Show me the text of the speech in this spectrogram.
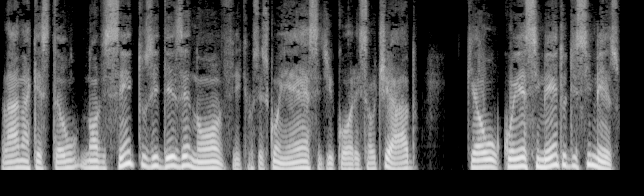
lá na questão 919, que vocês conhecem de cor e salteado, que é o conhecimento de si mesmo.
